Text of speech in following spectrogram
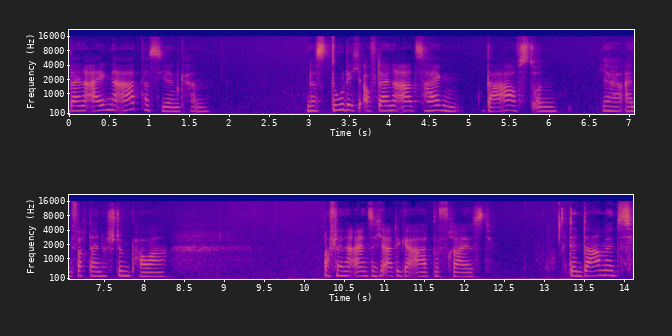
deine eigene Art passieren kann. Dass du dich auf deine Art zeigen darfst und ja, einfach deine Stimmpower auf deine einzigartige Art befreist. Denn damit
